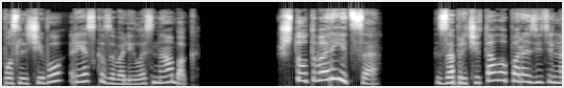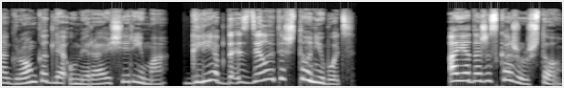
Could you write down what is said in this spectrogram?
После чего резко завалилась на бок. «Что творится?» Запричитала поразительно громко для умирающей Рима. «Глеб, да сделай ты что-нибудь!» «А я даже скажу, что...»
